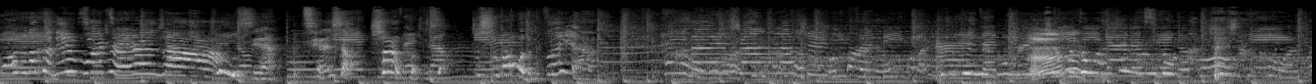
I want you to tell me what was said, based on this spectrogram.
王叔他肯定不会承认的。不行，钱小事儿可不小，这事关我的尊严。天天都没有钱跟我借用，真是可完蛋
